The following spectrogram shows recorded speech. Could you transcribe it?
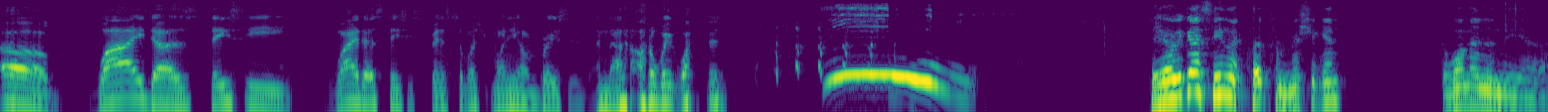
oh, why does Stacy? Why does Stacy spend so much money on braces and not on Weight Watchers? Did you, have you guys seen that clip from Michigan? The woman in the uh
